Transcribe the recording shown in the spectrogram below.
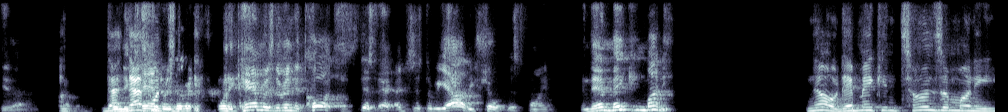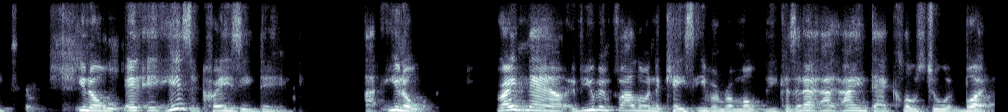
you know. That, when, the cameras are, when the cameras are in the courts, it's just it's just a reality show at this point, and they're making money. No, they're making tons of money. You know, it, it, here's a crazy thing. I, you know, right now, if you've been following the case even remotely, because I, I ain't that close to it, but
